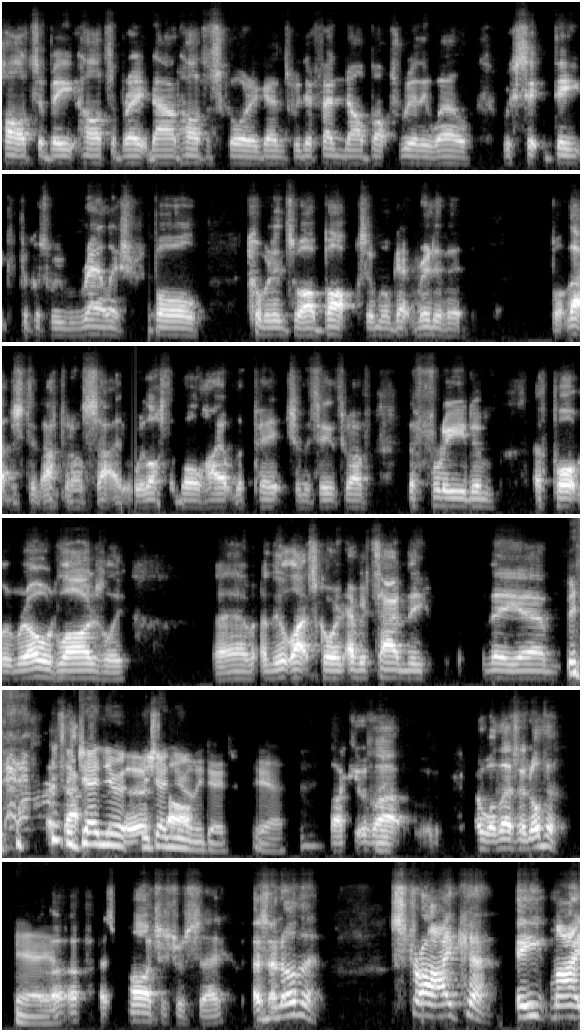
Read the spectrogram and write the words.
hard to beat, hard to break down, hard to score against. We defend our box really well. We sit deep because we relish the ball coming into our box and we'll get rid of it. But that just didn't happen on Saturday. We lost the ball high up the pitch, and they seemed to have the freedom of Portman Road largely, um, and they looked like scoring every time they they um, They, attacked the they genuinely did. Yeah. like it was like, oh well, there's another, Yeah. yeah. uh, as Partridge would say, there's another striker, eat my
